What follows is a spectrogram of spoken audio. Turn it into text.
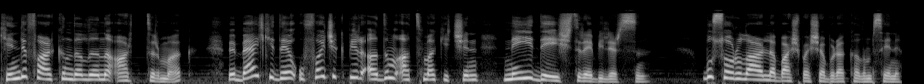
kendi farkındalığını arttırmak ve belki de ufacık bir adım atmak için neyi değiştirebilirsin? Bu sorularla baş başa bırakalım seni.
